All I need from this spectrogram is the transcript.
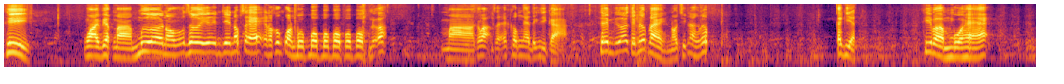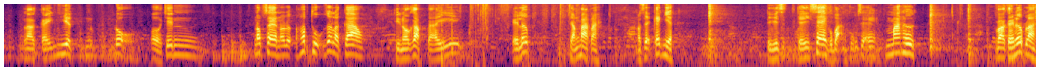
Thì ngoài việc mà mưa nó rơi trên nóc xe nó không còn bộp bộp bộp bộp bộp, bộp nữa mà các bạn sẽ không nghe tiếng gì cả. Thêm nữa cái lớp này nó chính là lớp cách nhiệt. Khi mà mùa hè là cái nhiệt độ ở trên nóc xe nó được hấp thụ rất là cao thì nó gặp cái cái lớp trắng bạc này nó sẽ cách nhiệt. Thì cái, cái xe của bạn cũng sẽ mát hơn. Và cái lớp này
